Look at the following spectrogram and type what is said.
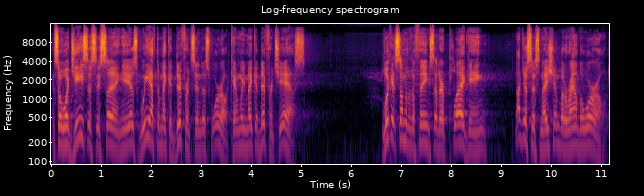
And so, what Jesus is saying is, we have to make a difference in this world. Can we make a difference? Yes. Look at some of the things that are plaguing not just this nation, but around the world.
